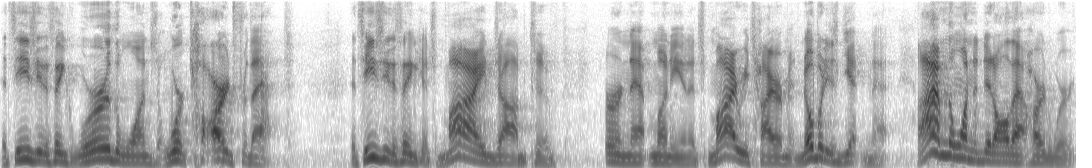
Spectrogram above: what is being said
it's easy to think we're the ones that worked hard for that. It's easy to think it's my job to earn that money and it's my retirement. Nobody's getting that. I'm the one that did all that hard work.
